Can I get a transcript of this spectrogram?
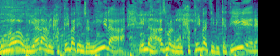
واو يلا من حقيبة جميلة. إنها أجمل من حقيبتي بكثير.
